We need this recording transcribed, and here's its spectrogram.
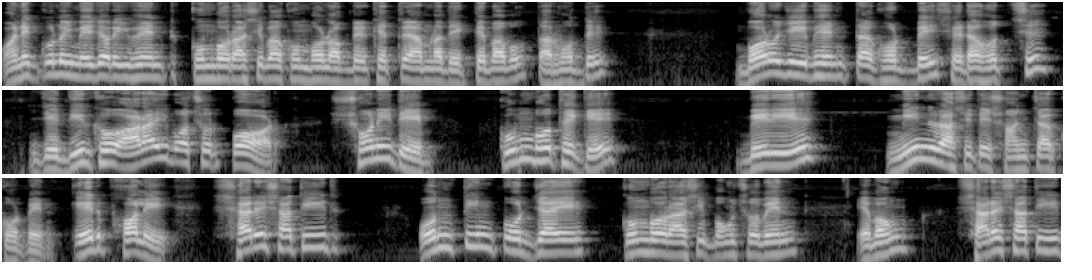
অনেকগুলোই মেজর ইভেন্ট কুম্ভ রাশি বা কুম্ভ লগ্নের ক্ষেত্রে আমরা দেখতে পাবো। তার মধ্যে বড় যে ইভেন্টটা ঘটবে সেটা হচ্ছে যে দীর্ঘ আড়াই বছর পর শনিদেব কুম্ভ থেকে বেরিয়ে মীন রাশিতে সঞ্চার করবেন। এর ফলে সাড়ে সাতির অন্তিম পর্যায়ে কুম্ভ রাশি পৌঁছবেন এবং সাড়ে সাতির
